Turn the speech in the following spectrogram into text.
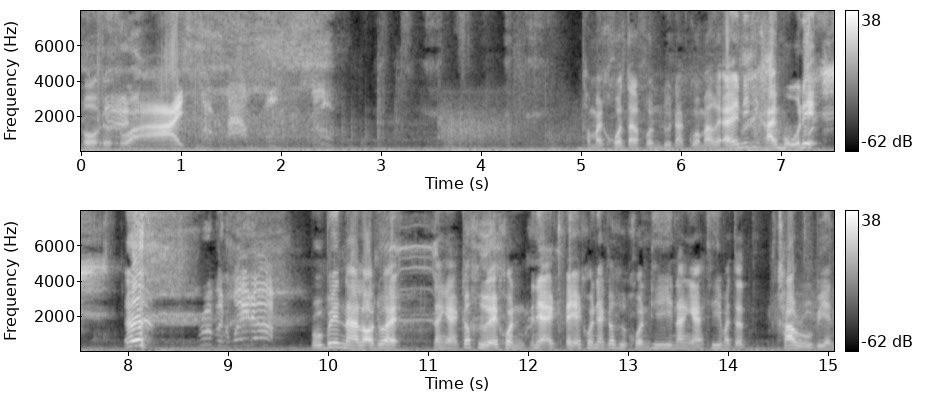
โอ้เออวายำไมคนแต่ละคนดูน่ากลัวมากเลยไอ้ยนี่ที่ขายหมูนี่เอ๊ะ Ruben, wait up! รูบินนายรอด้วยนั่นไงก็คือไอ้คนเนี่ยไอ้ไอ้คนเนี้ยก็คือคนที่นั่นไงที่มันจะฆ่ารูบิน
